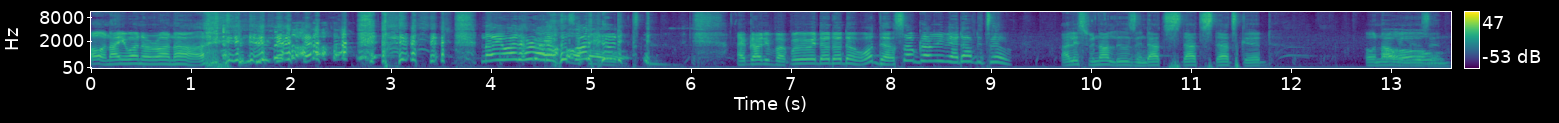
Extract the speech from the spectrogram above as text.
Oh, now you wanna run, huh? now you wanna run, I was wondering. I got it back. Wait, wait, wait, no, no, no. What the? Stop grabbing me. I don't have the tail. At least we're not losing. That's that's that's good. Oh, now we're Oh. losing.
